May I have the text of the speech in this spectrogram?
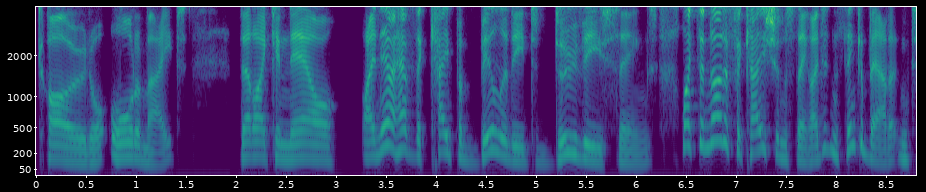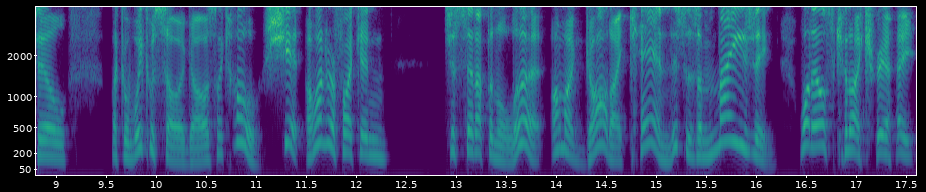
code or automate that I can now I now have the capability to do these things. Like the notifications thing, I didn't think about it until like a week or so ago. I was like, oh shit, I wonder if I can just set up an alert. Oh my God, I can. This is amazing. What else can I create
